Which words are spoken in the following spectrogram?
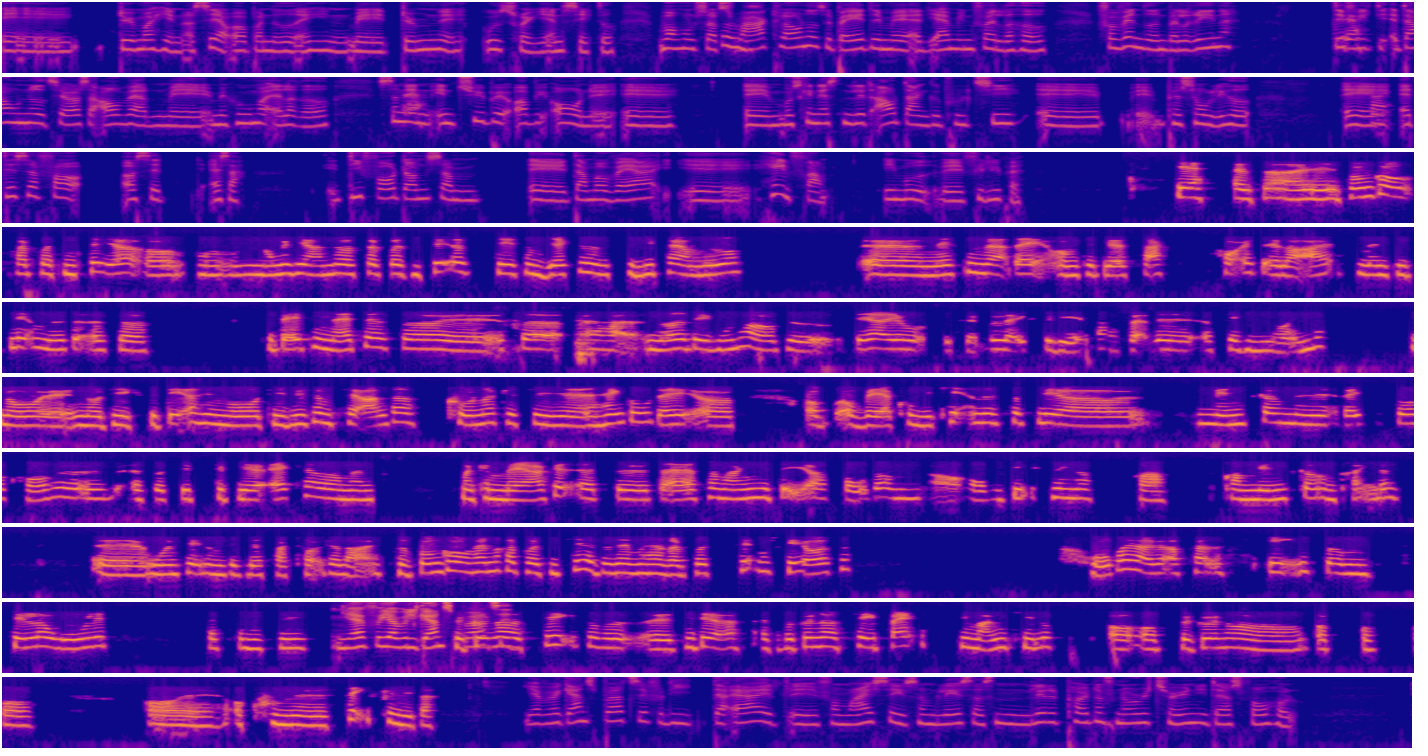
øh, dømmer hende og ser op og ned af hende med et dømmende udtryk i ansigtet, hvor hun så mm. svarer klovnet tilbage det med, at ja, mine forældre havde forventet en ballerina. Det fik ja. de, der er hun nødt til også at afvære den med, med humor allerede. Sådan ja. en, en type op i årene, øh, øh, måske næsten lidt afdanket politi øh, øh, personlighed, Øh, er det så for at sætte altså, de fordomme, som øh, der må være øh, helt frem imod øh, Filippa? Ja, altså øh, Bungo repræsenterer, og, og nogle af de andre også repræsenterer det, som virkeligheden Filippa møder øh, næsten hver dag, om det bliver sagt højt eller ej, men de bliver mødt. Altså, tilbage til Nadia, så, øh, så har noget af det, hun har oplevet, det er jo for eksempel, at ekspedienter har svært ved at se hende i øjnene. Når, øh, når de ekspederer hende, hvor de ligesom til andre kunder kan sige, have en god dag og, og, og være kommunikerende, så bliver mennesker med rigtig store kroppe, øh, altså det, det bliver akavet, og man, man kan mærke, at øh, der er så mange idéer, fordomme og overbevisninger fra, fra mennesker omkring dem øh, uanset om det bliver sagt højt eller ej. Så Bungo, han repræsenterer det der, men han repræsenterer måske også, håber jeg i hvert fald, en, som stille og roligt, hvad skal man sige? Ja, for jeg vil gerne spørge begynder til... at se, du ved, øh, de der, altså begynder at se bag de mange kilo, og, og begynder at, at, at, at, at, at, at kunne se Filippa jeg vil gerne spørge til, fordi der er et, øh, for mig set som læser, sådan lidt et point of no return i deres forhold.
